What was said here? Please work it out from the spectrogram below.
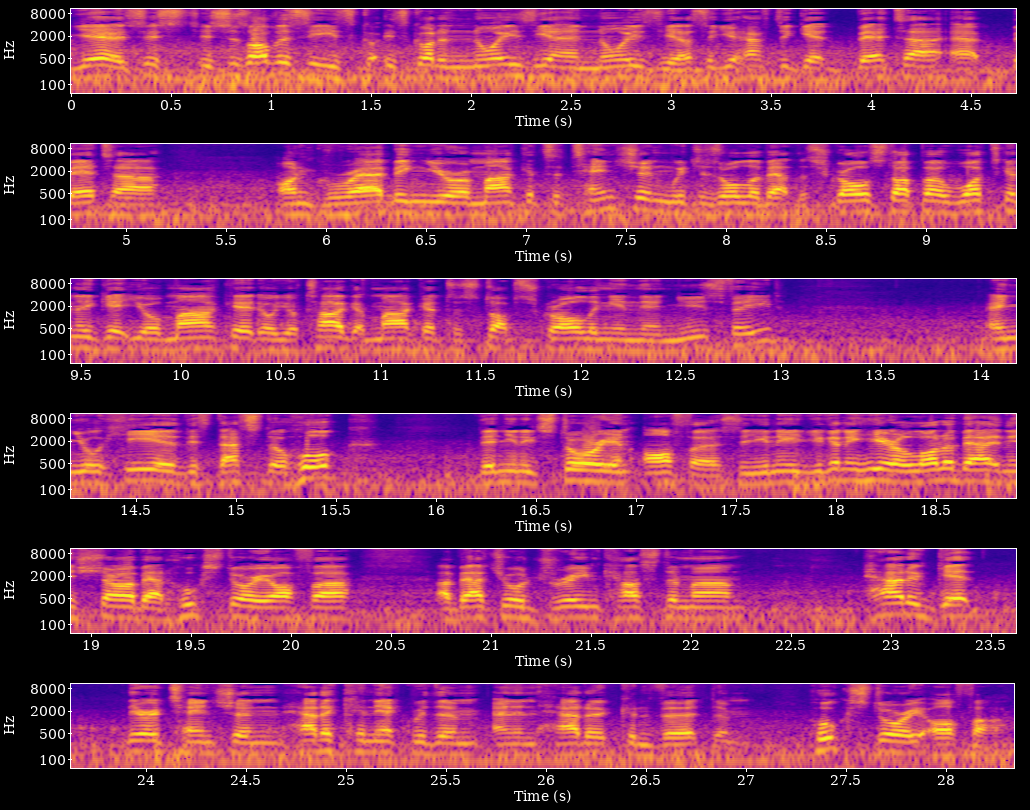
yeah, it's just it's just obviously it's got, it's gotten noisier and noisier. So you have to get better at better on grabbing your market's attention, which is all about the scroll stopper. What's going to get your market or your target market to stop scrolling in their newsfeed? And you'll hear this. That's the hook. Then you need story and offer. So you need you're going to hear a lot about in this show about hook, story, offer, about your dream customer, how to get their attention, how to connect with them, and then how to convert them. Hook, story, offer.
